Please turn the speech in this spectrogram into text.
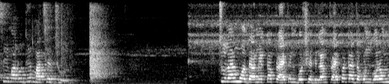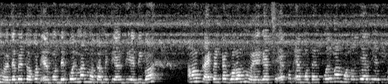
সিম আলু দিয়ে মাছের ঝোল। চুলার মধ্যে আমি একটা ফ্রাই প্যান বসিয়ে দিলাম। ফ্রাই প্যানটা যখন গরম হয়ে যাবে তখন এর মধ্যে পরিমাণ মতো আমি তেল দিয়ে দিব। আমার ফ্রাই প্যানটা গরম হয়ে গেছে। এখন এর মধ্যে আমি পরিমাণ মতো তেল দিয়ে দিব।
